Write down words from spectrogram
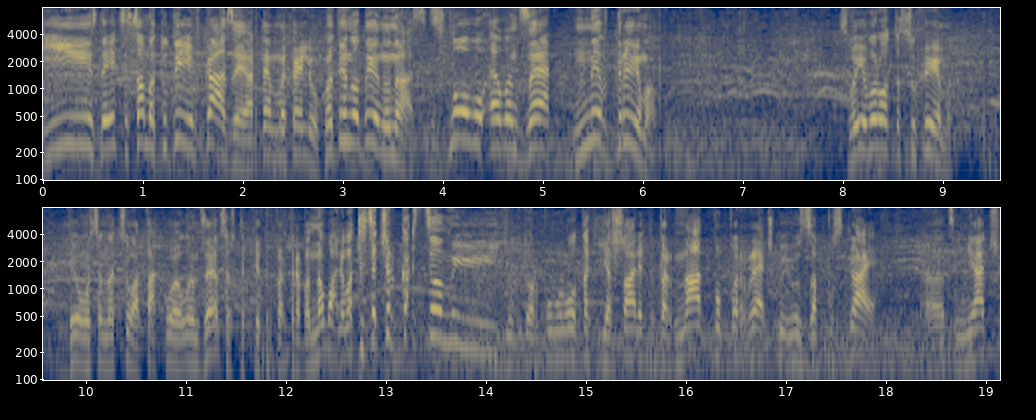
І, здається, саме туди і вказує Артем Михайлюк. 1-1 у нас. Знову ЛНЗ не втримав. Свої ворота сухими. Дивимося на цю атаку ЛНЗ. Все ж таки тепер треба навалюватися черкасцям. І удар по воротах. Яшарі тепер над поперечкою запускає е, цей м'яч.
